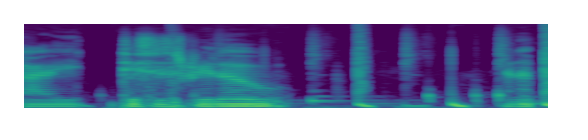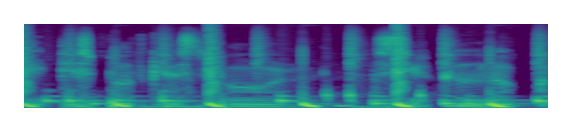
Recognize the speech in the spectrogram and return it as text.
Hi, this is Rilo, and I made this podcast for Circle Loco.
